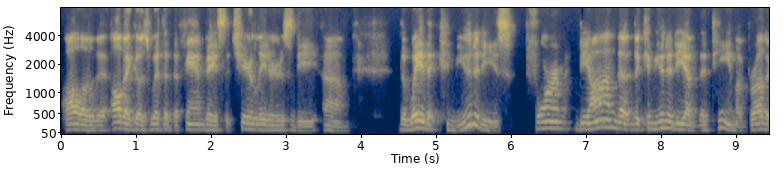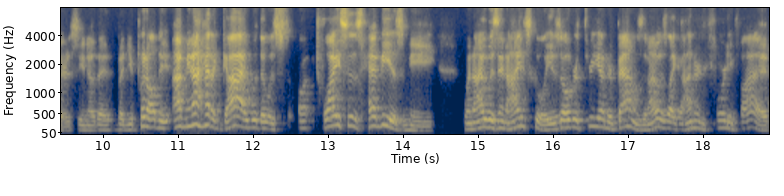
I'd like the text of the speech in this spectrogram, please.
all of the all that goes with it the fan base the cheerleaders the um, the way that communities form beyond the, the community of the team of brothers you know that but you put all the i mean i had a guy that was uh, twice as heavy as me when I was in high school. He was over 300 pounds and I was like 145.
